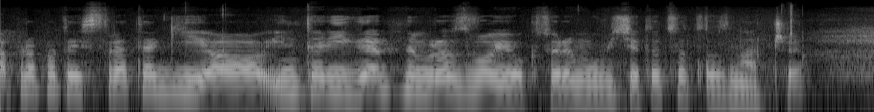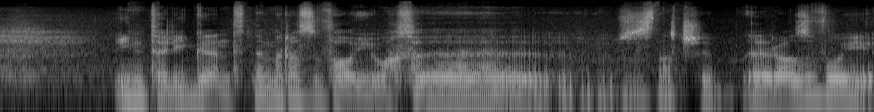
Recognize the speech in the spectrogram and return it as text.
a propos tej strategii o inteligentnym rozwoju, o którym mówicie. To co to znaczy? Inteligentnym rozwoju. E, Znaczy rozwój. e,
